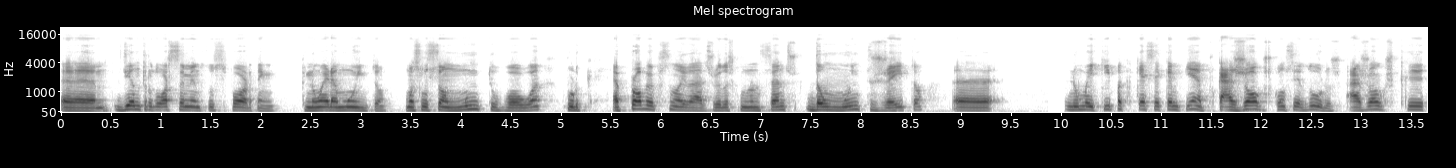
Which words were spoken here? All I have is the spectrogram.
uh, dentro do orçamento do Sporting que não era muito, uma solução muito boa, porque a própria personalidade de jogadores como Nuno Santos dão muito jeito uh, numa equipa que quer ser campeã, porque há jogos com ser duros, há jogos que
